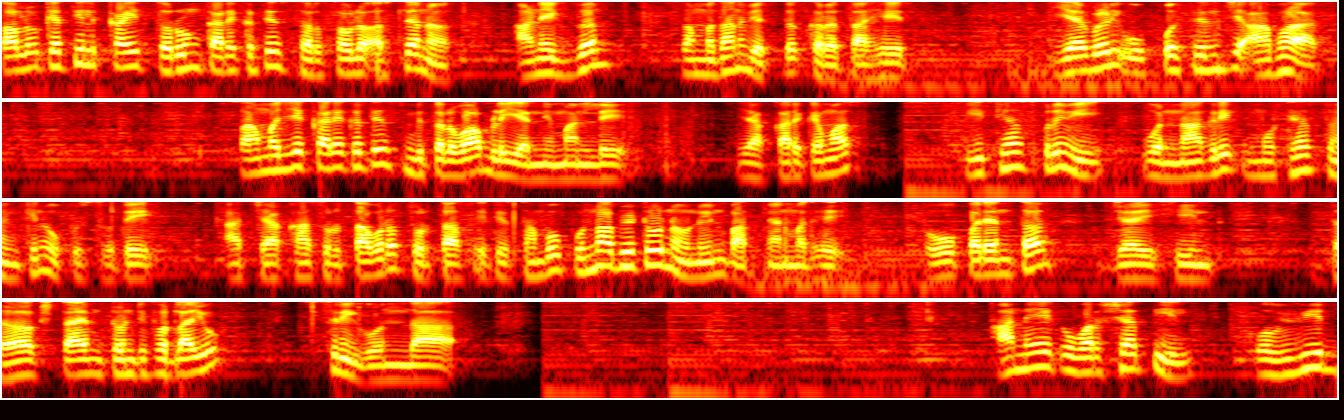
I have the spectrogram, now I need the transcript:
तालुक्यातील काही तरुण कार्यकर्ते सरसावले असल्यानं अनेक जण समाधान व्यक्त करत आहेत. यावेळी उपस्थितांचे आभार सामाजिक कार्यकर्ते स्मितल वाबळे यांनी मानले. या कार्यक्रमास इतिहासप्रेमी व नागरिक मोठ्या संख्येने उपस्थित होते. आजच्या खास वृत्तावर तुर्तास इथेच थांबू. पुन्हा भेटू नवनवीन बातम्यांमध्ये. तोपर्यंत जय Hind. Daksh time twenty four live Shrigonda. अनेक वर्षातील व विविध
